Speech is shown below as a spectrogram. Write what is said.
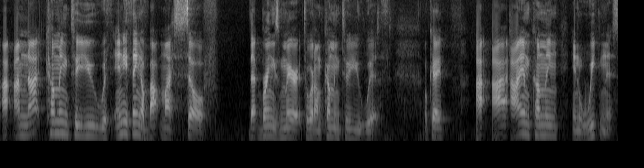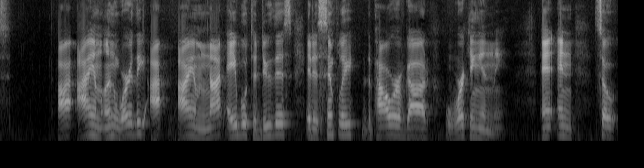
I, I'm not coming to you with anything about myself that brings merit to what I'm coming to you with. Okay? I, I, I am coming in weakness. I, I am unworthy. I, I am not able to do this. It is simply the power of God working in me. And, and so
